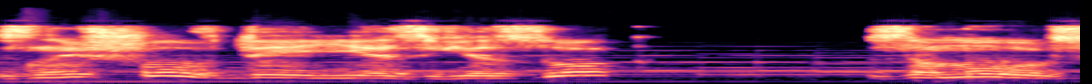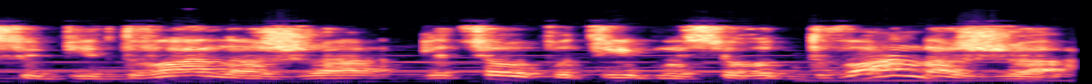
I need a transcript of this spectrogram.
Знайшов, де є зв'язок, замовив собі два ножа. Для цього потрібно всього два ножа.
